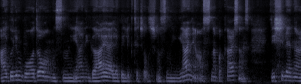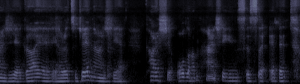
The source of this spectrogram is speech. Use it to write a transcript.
Alkolün boğada olmasını yani Gaia ile birlikte çalışmasını yani aslına bakarsanız dişil enerjiye, Gaia'ya, yaratıcı enerjiye karşı olan her şeyin sesi evet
